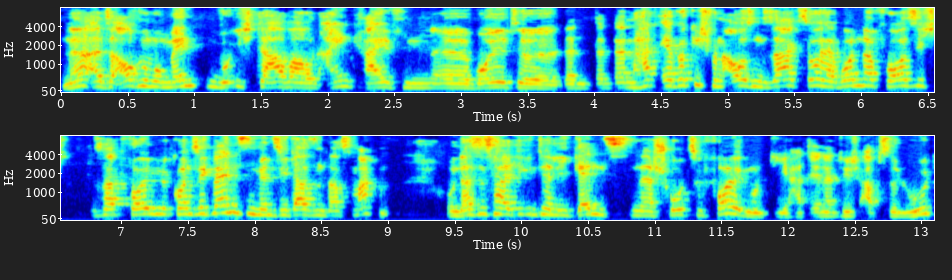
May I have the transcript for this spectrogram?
Ne? Also auch in Momenten, wo ich da war und eingreifen äh, wollte, dann, dann, dann, hat er wirklich von außen gesagt, so Herr Wonder, Vorsicht, es hat folgende Konsequenzen, wenn Sie das und das machen. Und das ist halt die Intelligenz, in der Show zu folgen. Und die hat er natürlich absolut.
